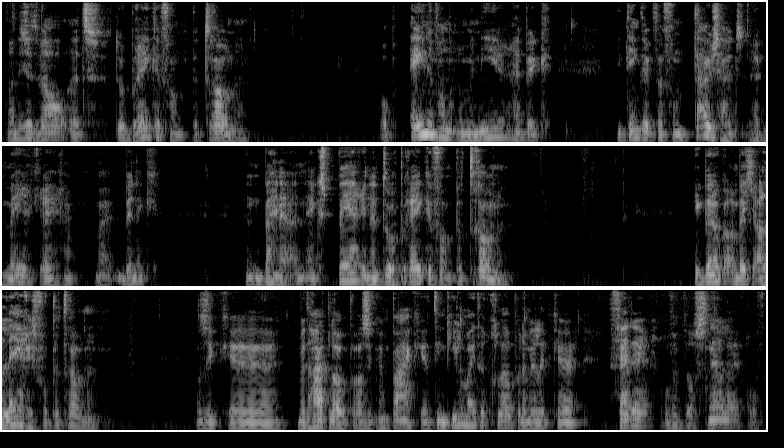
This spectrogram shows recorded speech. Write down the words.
dan is het wel het doorbreken van patronen. Op een of andere manier heb ik ik denk dat ik dat van thuis uit heb meegekregen, maar ben ik een, bijna een expert in het doorbreken van patronen. Ik ben ook een beetje allergisch voor patronen. Als ik uh, met hardlopen, als ik een paar keer 10 kilometer heb gelopen, dan wil ik uh, verder of ik wil sneller. Of...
